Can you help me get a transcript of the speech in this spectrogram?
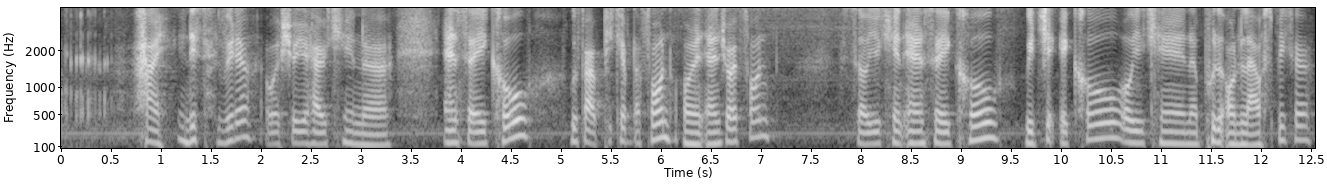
Hi, in this video I will show you how you can uh, answer a call without picking up the phone on an Android phone. So you can answer a call, reject a call, or you can uh, put it on loudspeaker.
